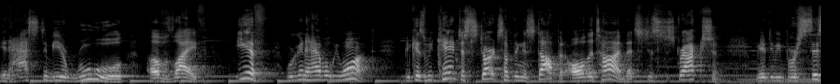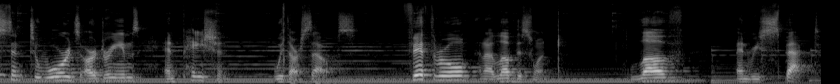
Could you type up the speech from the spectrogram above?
It has to be a rule of life if we're gonna have what we want. Because we can't just start something and stop it all the time. That's just distraction. We have to be persistent towards our dreams and patient with ourselves. Fifth rule, and I love this one love and respect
